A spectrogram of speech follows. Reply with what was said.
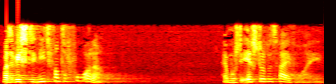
Maar dat wist hij niet van tevoren. Hij moest eerst door de twijfel heen.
